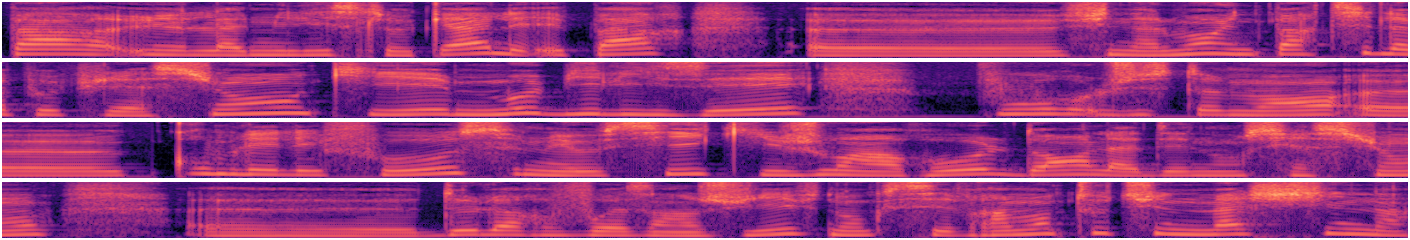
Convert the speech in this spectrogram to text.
par la milice locale et par euh, finalement une partie de la population qui est mobilisée pour justement euh, combler les fosses, mais aussi qui joue un rôle dans la dénonciation euh, de leurs voisins juifs. Donc c'est vraiment toute une machine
